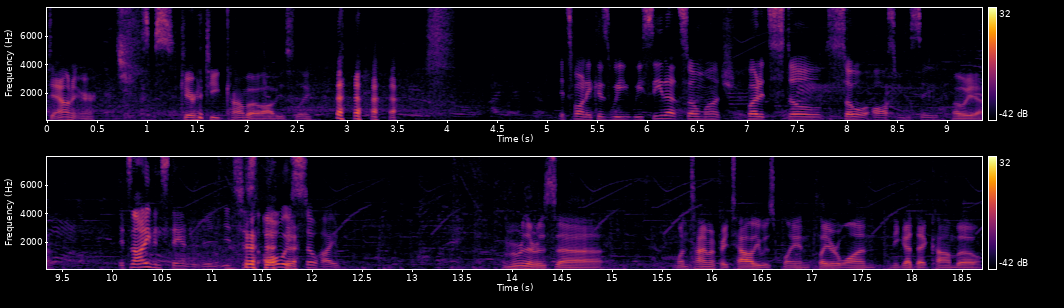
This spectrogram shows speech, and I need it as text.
down air. Jesus. Guaranteed combo, obviously. It's funny because we, we see that so much, but it's still so awesome to see. Oh yeah. It's not even standard. It, it's just always so hype. I remember there was uh, one time when Fatality was playing player one and he got that combo.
